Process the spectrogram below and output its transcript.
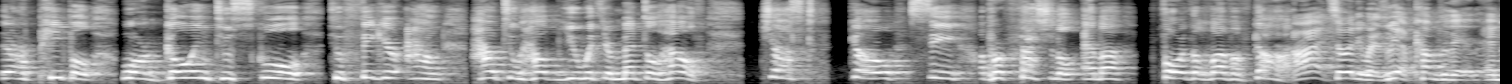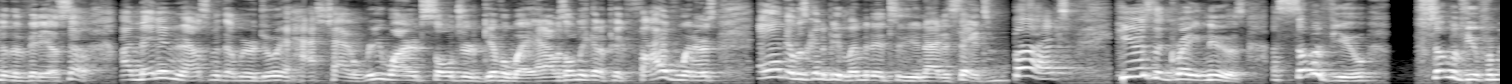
There are people who are going to school to figure out how to help you with your mental health. Just go see a professional, Emma for the love of God. All right, so anyways, we have come to the end of the video. So I made an announcement that we were doing a hashtag rewired soldier giveaway and I was only gonna pick five winners and it was gonna be limited to the United States. But here's the great news. Uh, some of you some of you from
